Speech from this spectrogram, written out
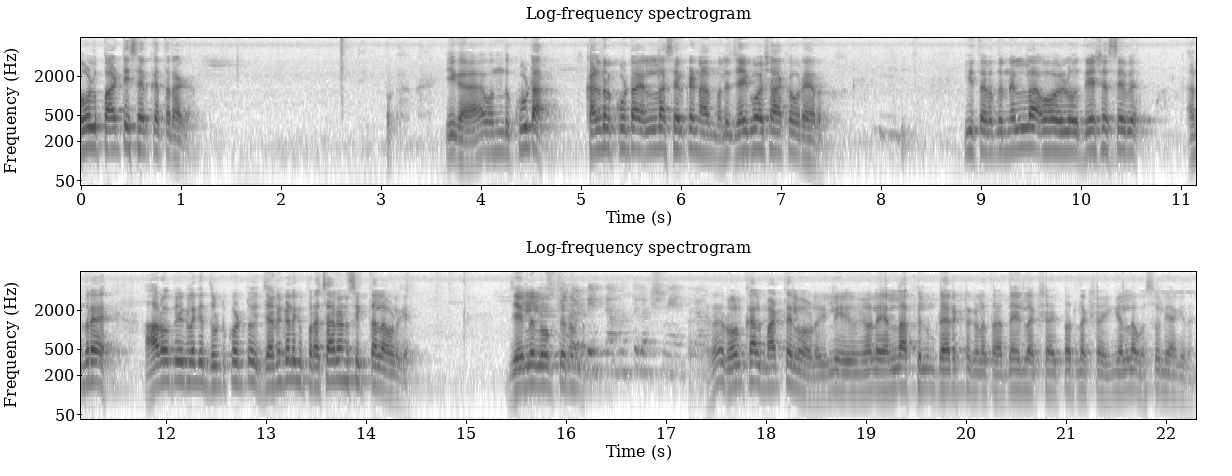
ಅವಳು ಪಾರ್ಟಿ ಸೇರ್ಕೋತಾರಾಗ ಈಗ ಒಂದು ಕೂಟ ಕಳ್ಳರ ಕೂಟ ಎಲ್ಲ ಸೇರ್ಕೊಂಡು ಆದ್ಮೇಲೆ ಜೈಘೋಷ ಹಾಕೋರು ಯಾರು? ಈ ಥರದನ್ನೆಲ್ಲ ಅವಳು ದೇಶ ಸೇವೆ. ಅಂದರೆ ಆರೋಪಿಗಳಿಗೆ ದುಡ್ಡು ಕೊಟ್ಟು ಜನಗಳಿಗೆ ಪ್ರಚಾರನೂ ಸಿಗ್ತಲ್ಲ ಅವಳಿಗೆ. ಜೈಲಲ್ಲಿ ಹೋಗ್ತಿರೋ ಅದೇ ರೋಲ್ ಕಾಲ್ ಮಾಡ್ತಾ ಇಲ್ವ ಅವಳು? ಇಲ್ಲಿ ಇವಳ ಎಲ್ಲ ಫಿಲ್ಮ್ ಡೈರೆಕ್ಟರ್ಗಳ ಹತ್ರ ಹದಿನೈದು ಲಕ್ಷ ಇಪ್ಪತ್ತು ಲಕ್ಷ ಹಿಂಗೆಲ್ಲ ವಸೂಲಿ ಆಗಿದೆ.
